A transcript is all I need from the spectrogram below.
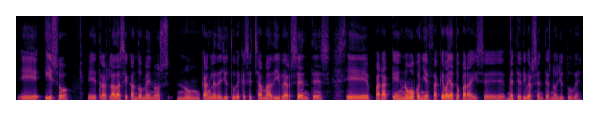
e iso eh, trasládase cando menos nun canle de Youtube que se chama Diversentes sí. eh, para quen non o coñeza que vai a topar aí se mete Diversentes no Youtube?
